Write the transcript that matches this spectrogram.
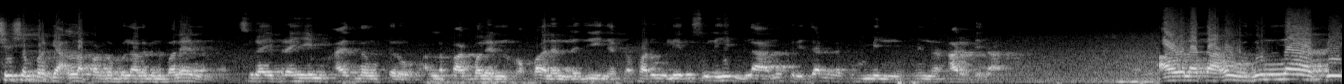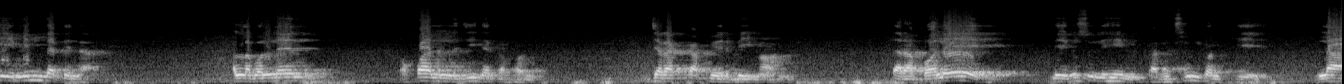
সেই সম্পর্কে আল্লাহ পাক রব্বুল আলমিন বলেন সুরা ইব্রাহিম, আয়াত নং 13 আল্লাহ পাক বলেন ওয়াকাল আল্লাযীনা কাফারু লিরুসুলিহিম লা নুখরিজান্নাকুম মিন মিন আরদিনা। আও লা তাউদুন্না ফি মিল্লাতিনা। আল্লাহ বললেন ওয়াকাল আল্লাযীনা কাফারু, যারা কাফের, বেঈমান, তারা বলে, লিরুসুলিহিম, তার রাসূলগণকে লা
